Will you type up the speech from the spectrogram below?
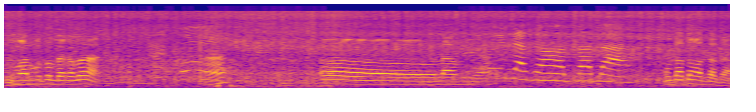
তোমার মতন দেখা যায়? হ্যাঁ? ও লামিয়া। কোনটা তোমার দাদা।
